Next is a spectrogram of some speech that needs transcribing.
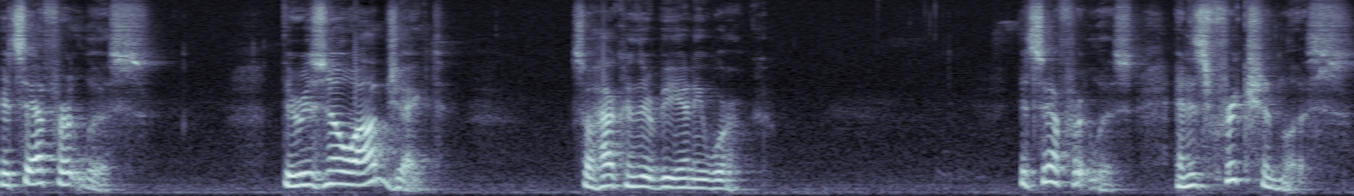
It's effortless. There is no object. So how can there be any work? It's effortless and it's frictionless.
